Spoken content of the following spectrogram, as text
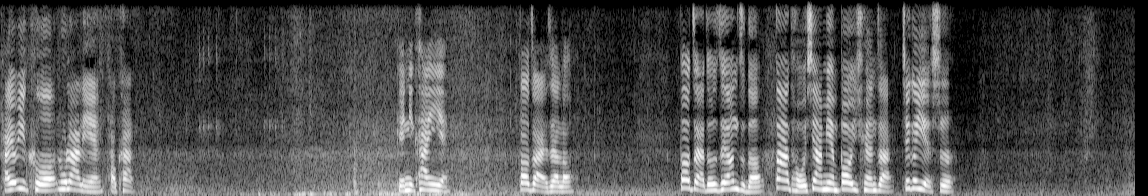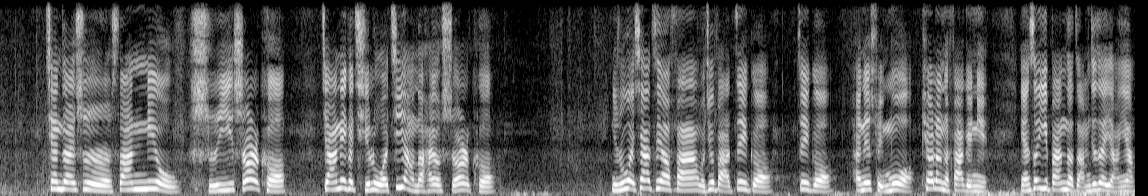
还有一颗露娜莲，好看。给你看一眼，抱崽崽了。抱崽都是这样子的，大头下面抱一圈崽，这个也是。现在是三六十一十二颗，加那个绮罗寄养的还有十二颗。你如果下次要发，我就把这个这个。还有那水墨漂亮的发给你，颜色一般的咱们就再养养。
